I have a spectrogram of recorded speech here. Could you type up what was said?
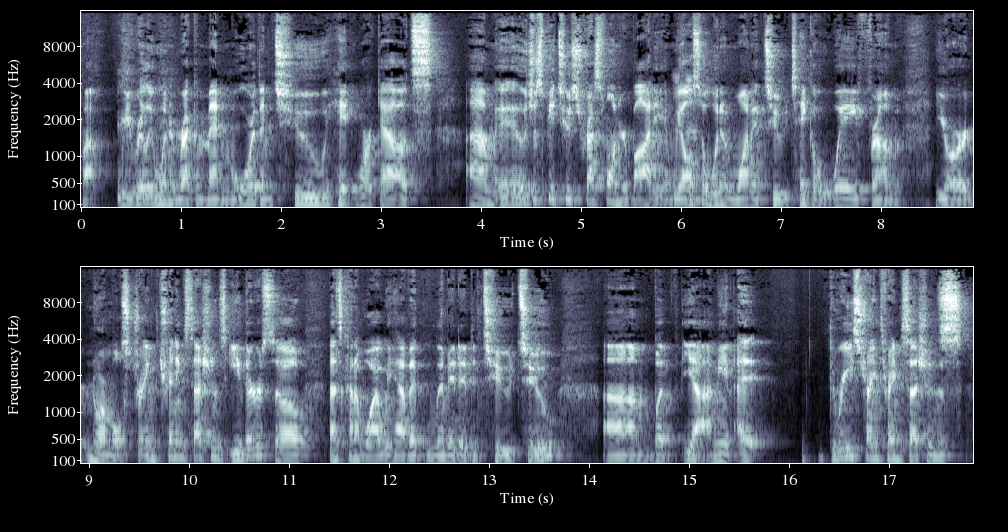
well, we really wouldn't recommend more than two HIIT workouts. Um, it, it would just be too stressful on your body, and we also wouldn't want it to take away from your normal strength training sessions either. So that's kind of why we have it limited to two. Um, but yeah, I mean, I, three strength training sessions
